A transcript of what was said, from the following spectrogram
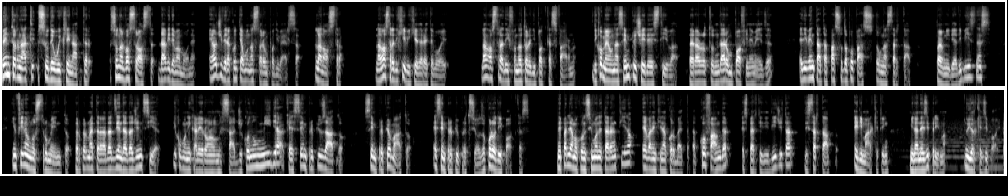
Bentornati su The Weekly Nutter. Sono il vostro host Davide Mamone e oggi vi raccontiamo una storia un po' diversa. La nostra. La nostra di chi vi chiederete voi? La nostra dei fondatori di Podcast Farm, di come una semplice idea estiva per arrotondare un po' a fine mese è diventata passo dopo passo una startup, poi un'idea di business, infine uno strumento per permettere ad aziende e ad agenzie di comunicare i loro messaggi con un media che è sempre più usato, sempre più amato è sempre più prezioso, quello dei podcast. Ne parliamo con Simone Tarantino e Valentina Corbetta, co-founder, esperti di digital, di startup e di marketing, milanesi prima, newyorkesi poi.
